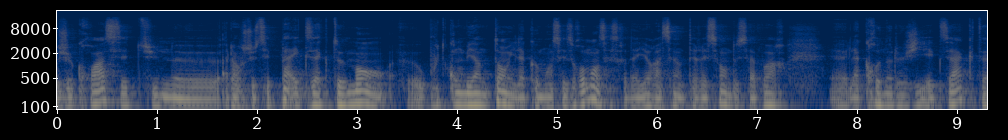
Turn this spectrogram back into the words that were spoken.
je crois, c'est une. Euh, alors, je ne sais pas exactement euh, au bout de combien de temps il a commencé ce roman. Ça serait d'ailleurs assez intéressant de savoir la chronologie exacte.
